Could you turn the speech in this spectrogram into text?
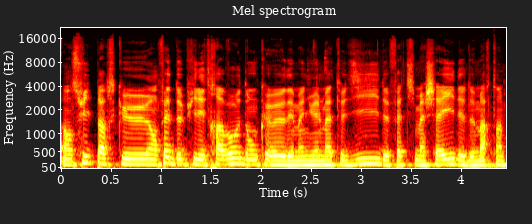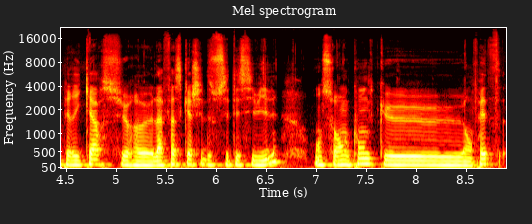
Ensuite, parce que, en fait, depuis les travaux donc d'Emmanuel Matedi, de Fatima Chaïd et de Martin Péricard sur la face cachée des sociétés civiles, on se rend compte que, en fait,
